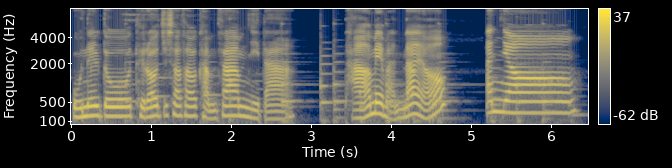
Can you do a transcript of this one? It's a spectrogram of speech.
오늘도 들어주셔서 감사합니다. 다음에 만나요. 안녕!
